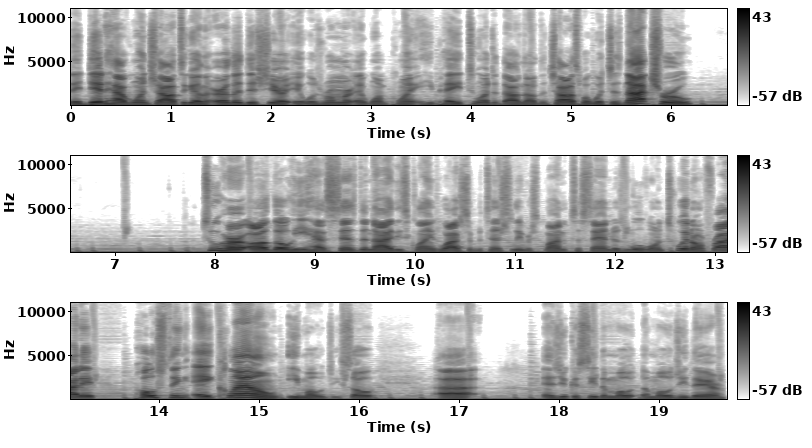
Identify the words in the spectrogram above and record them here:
They did have one child together earlier this year. It was rumored at one point he paid $200,000 in child support, which is not true. To her, although he has since denied these claims, Washington potentially responded to Sanders' move on Twitter on Friday, posting a clown emoji. So, uh, as you can see the emoji there,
